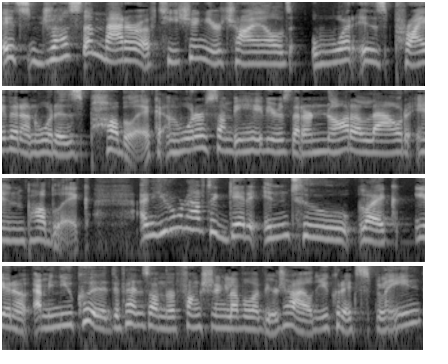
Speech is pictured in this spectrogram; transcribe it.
it's just a matter of teaching your child what is private and what is public, and what are some behaviors that are not allowed in public. And you don't have to get into, like, you know, I mean, you could, it depends on the functioning level of your child. You could explain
